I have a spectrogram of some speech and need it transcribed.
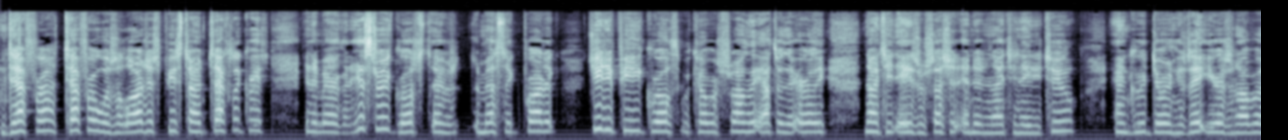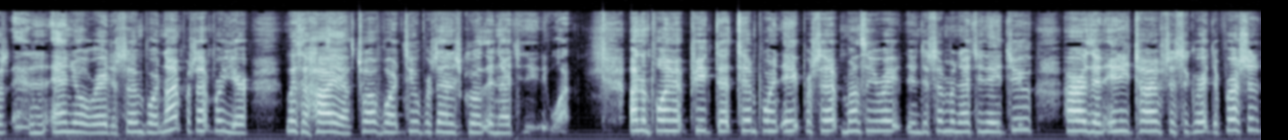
DEFRA. TEFRA was the largest peacetime tax increase in American history. Gross domestic product GDP growth recovered strongly after the early 1980s recession ended in 1982 and grew during his eight years in office at an annual rate of 7.9% per year, with a high of 12.2 percentage growth in 1981. Unemployment peaked at 10.8% monthly rate in December 1982, higher than any time since the Great Depression,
